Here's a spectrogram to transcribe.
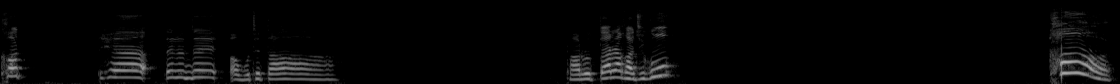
컷 해야 되는데 아 못했다. 바로 따라가지고 컷.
